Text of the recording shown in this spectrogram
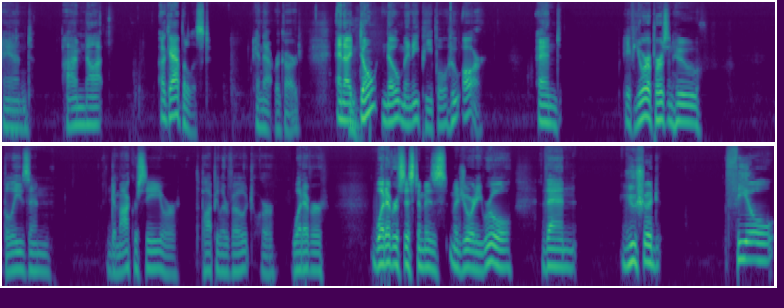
and I'm not a capitalist in that regard. And I Hmm. don't know many people who are. And if you're a person who believes in democracy or the popular vote or whatever whatever system is majority rule, then you should feel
